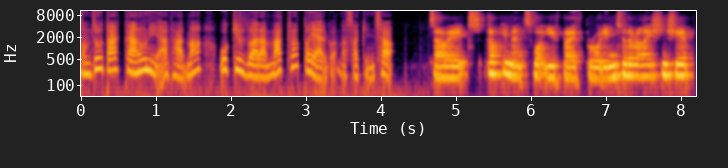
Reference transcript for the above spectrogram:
सम्झौता कानूनी आधारमा वकिलद्वारा मात्र तयार गर्न सकिन्छ So it documents what you've both brought into the relationship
